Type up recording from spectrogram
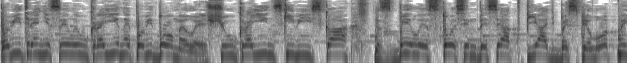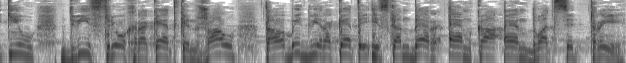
Повітряні сили України повідомили, що українські війська збили 175 безпілотників, дві з трьох ракет «Кинжал» та обидві ракети Іскандер МКН-23.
